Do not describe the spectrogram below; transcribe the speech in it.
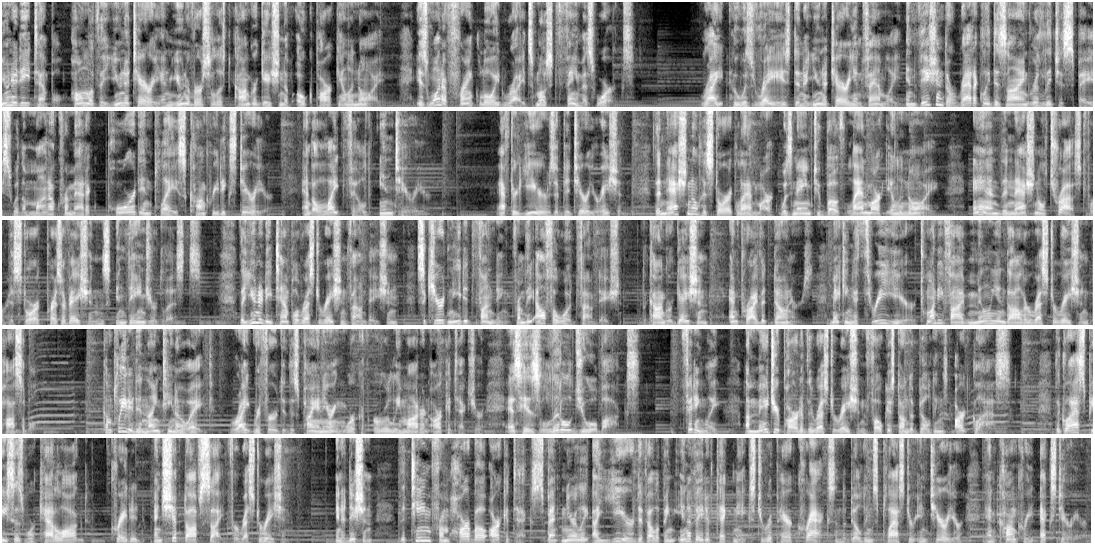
Unity Temple, home of the Unitarian Universalist Congregation of Oak Park, Illinois, is one of Frank Lloyd Wright's most famous works. Wright, who was raised in a Unitarian family, envisioned a radically designed religious space with a monochromatic, poured in place concrete exterior and a light filled interior. After years of deterioration, the National Historic Landmark was named to both Landmark Illinois and the National Trust for Historic Preservation's endangered lists. The Unity Temple Restoration Foundation secured needed funding from the Alphawood Foundation, the congregation, and private donors, making a three year, $25 million restoration possible. Completed in 1908, Wright referred to this pioneering work of early modern architecture as his little jewel box. Fittingly, a major part of the restoration focused on the building's art glass. The glass pieces were cataloged, crated, and shipped off-site for restoration. In addition, the team from Harboe Architects spent nearly a year developing innovative techniques to repair cracks in the building's plaster interior and concrete exterior.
